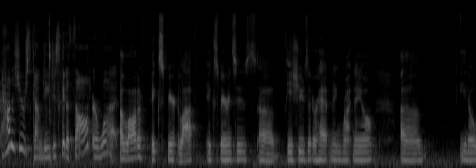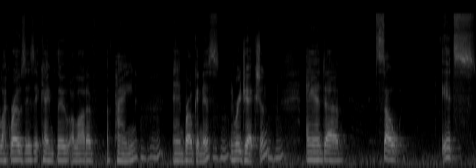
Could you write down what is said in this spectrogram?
how does yours come? Do you just get a thought, or what? A lot of experience, life experiences, uh, issues that are happening right now. Uh, you know, like roses, it came through a lot of, of pain mm-hmm. and brokenness mm-hmm. and rejection. Mm-hmm. And uh, so it's,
